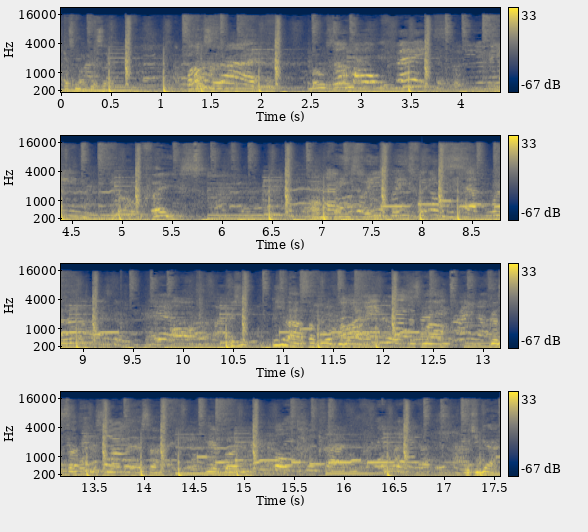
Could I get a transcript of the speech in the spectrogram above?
That's my good side. Both sides. Both The whole face. What do you mean? The whole face. Face, face, face, face. You, know how some people like, this is my good side, this is my bad side. Here, buddy. What you got?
